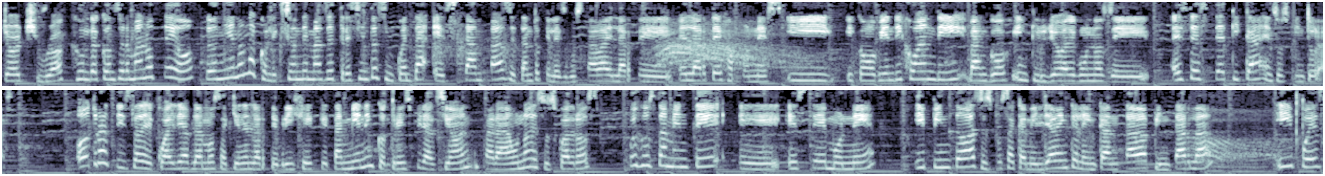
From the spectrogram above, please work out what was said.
George Rock, junto con su hermano Teo reunían una colección de más de 350 estampas de tanto que les gustaba el arte, el arte japonés. Y, y como bien dijo Andy, Van Gogh incluyó algunos de esta estética en sus pinturas. Otro artista del cual ya hablamos aquí en el Artebrige que también encontró inspiración para uno de sus cuadros fue justamente eh, este Monet y pintó a su esposa Camille. Ya ven que le encantaba pintarla y pues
